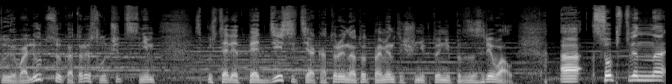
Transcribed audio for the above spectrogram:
ту эволюцию, которая случится с ним спустя лет 5-10, о которой на тот момент еще никто не подозревал. А, собственно,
